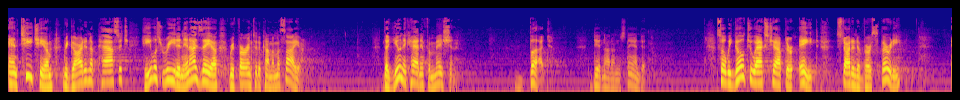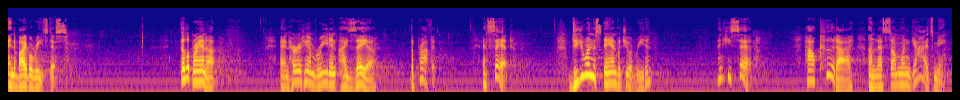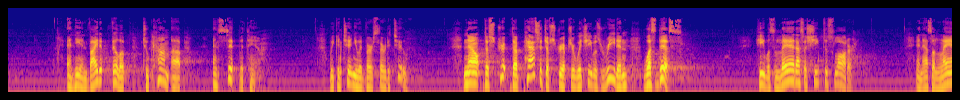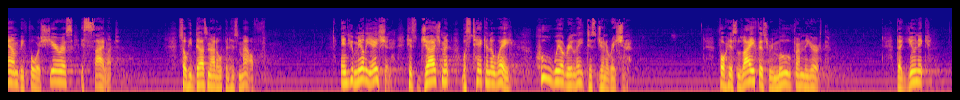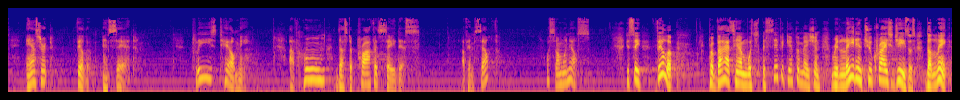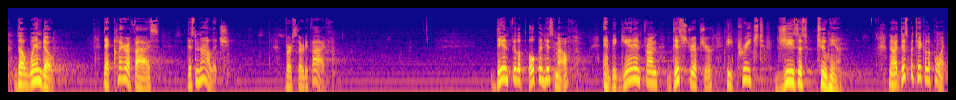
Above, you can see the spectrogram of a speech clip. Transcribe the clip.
and teach him regarding a passage he was reading in Isaiah referring to the coming Messiah. The eunuch had information, but did not understand it. So we go to Acts chapter 8, starting at verse 30, and the Bible reads this. Philip ran up and heard him reading Isaiah the prophet and said, do you understand what you are reading? And he said, How could I unless someone guides me? And he invited Philip to come up and sit with him. We continue at verse 32. Now, the, stri- the passage of scripture which he was reading was this. He was led as a sheep to slaughter, and as a lamb before shearers is silent so he does not open his mouth. In humiliation, his judgment was taken away. Who will relate this generation? For his life is removed from the earth. The eunuch answered Philip and said, Please tell me, of whom does the prophet say this? Of himself or someone else? You see, Philip provides him with specific information relating to Christ Jesus, the link, the window that clarifies this knowledge. Verse 35. Then Philip opened his mouth and beginning from this scripture, he preached Jesus to him. Now at this particular point,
